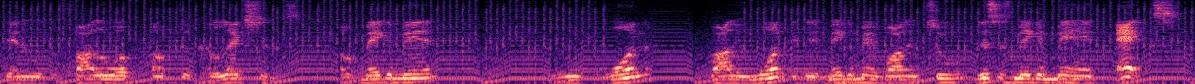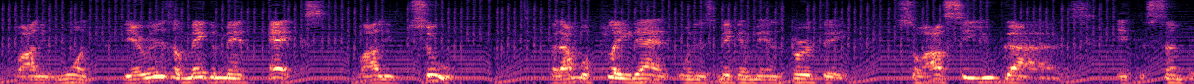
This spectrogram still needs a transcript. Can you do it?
Then it was the follow up of the collections of Mega Man 1, Volume 1, and then Mega Man Volume 2. This is Mega Man X Volume 1. There is a Mega Man X Volume 2, but I'm to play that when it's Mega Man's birthday. So I'll see you guys in December.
